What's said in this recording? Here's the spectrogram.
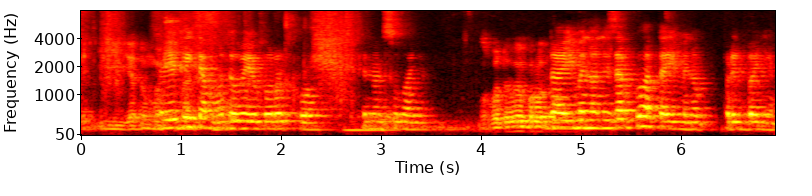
і я А думаю, який там годовий оборот по фінансуванню? годовий оборот Да, іменно не зарплата, а іменно придбання.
